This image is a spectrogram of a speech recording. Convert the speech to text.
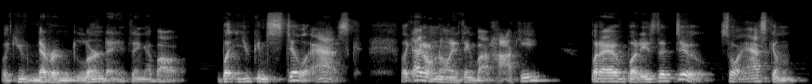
like you've never learned anything about, but you can still ask. Like I don't know anything about hockey, but I have buddies that do. So I ask them,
